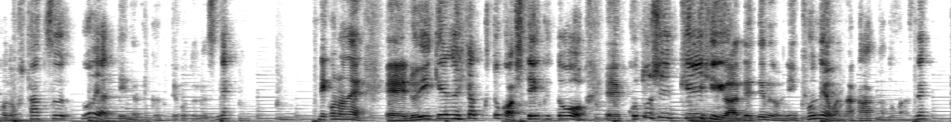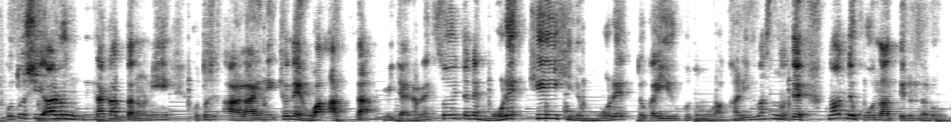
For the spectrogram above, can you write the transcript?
この2つをやっていただくってことですね。で、このね、えー、累計の比較とかしていくと、えー、今年経費が出てるのに去年はなかったとかですね。今年あるなかったのに今年あ来年去年はあったみたいなねそういったね漏れ経費の漏れとかいうことも分かりますのでなんでこうなってるんだろ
